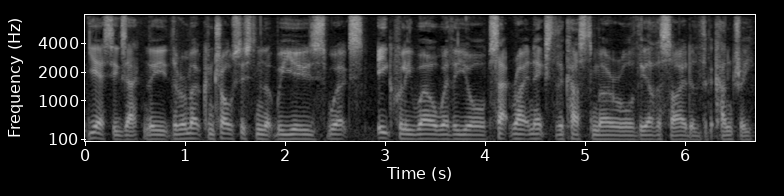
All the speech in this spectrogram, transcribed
Yes, exactly. The remote control system that we use works equally well whether you're sat right next to the customer or the other side of the country.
